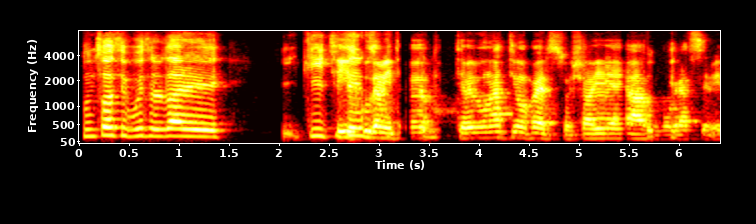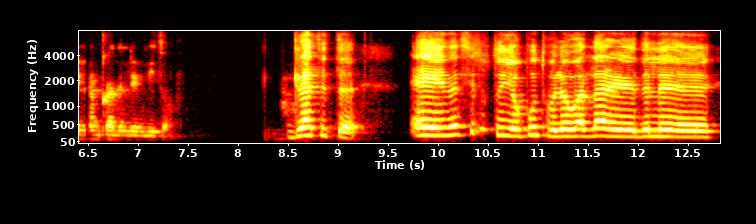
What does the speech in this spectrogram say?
non so se puoi salutare chi ci sì, scusami ti avevo, ti avevo, un attimo perso. Ciao Jacopo grazie mille ancora dell'invito. Grazie a te. E innanzitutto io appunto volevo parlare delle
